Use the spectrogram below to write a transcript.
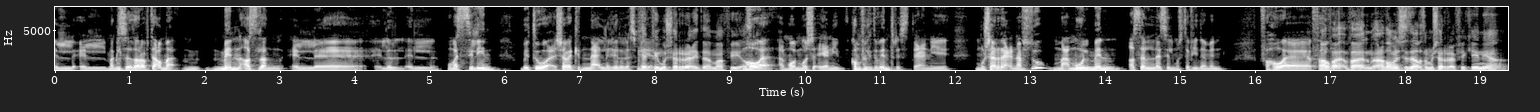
ال- المجلس الإدارة بتاعه من أصلا ال- ال- الممثلين بتوع شبكة النقل غير الرسمية كيف في. مشرع إذا ما في ما هو هو مش يعني conflict of interest يعني مشرع نفسه معمول من أصلا الناس المستفيدة منه. فهو فهو فهو فاعضاء مجلس إدارة المشرع في كينيا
